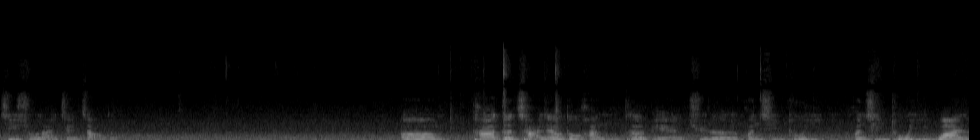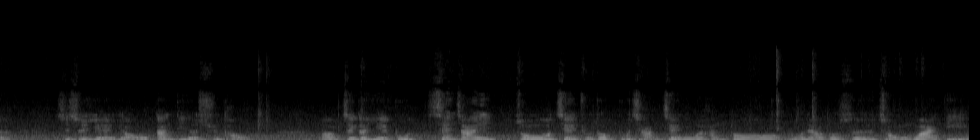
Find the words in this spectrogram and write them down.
技术来建造的。呃，它的材料都很特别，除了混凝土以混凝土以外呢，其实也有当地的石头。啊，这个也不，现在做建筑都不常见，因为很多物料都是从外地，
